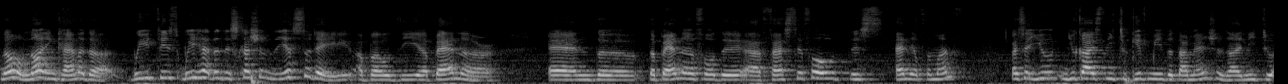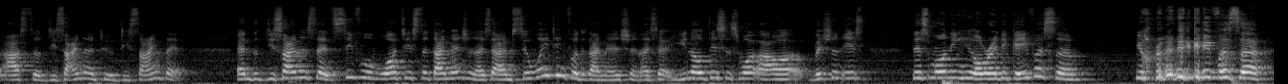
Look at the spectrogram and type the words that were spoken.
No, not in Canada. We dis- we had a discussion yesterday about the uh, banner and the the banner for the uh, festival this end of the month. I said you you guys need to give me the dimensions. I need to ask the designer to design that. And the designer said, Sifu, what is the dimension? I said, I'm still waiting for the dimension. I said, you know, this is what our vision is. This morning he already gave us a, he already gave us a,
